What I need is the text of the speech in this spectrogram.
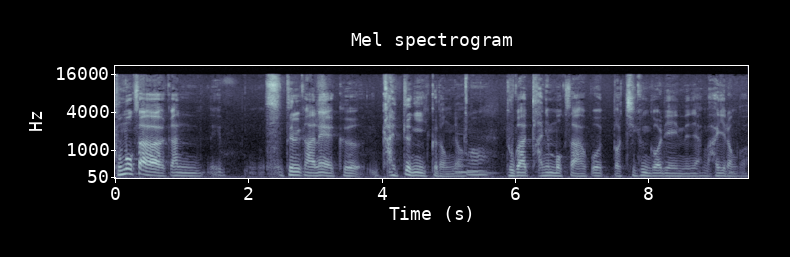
부목사 간들 간에 그 갈등이 있거든요. 누가 담임 목사하고 또 지근거리에 있느냐 막 이런 거.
